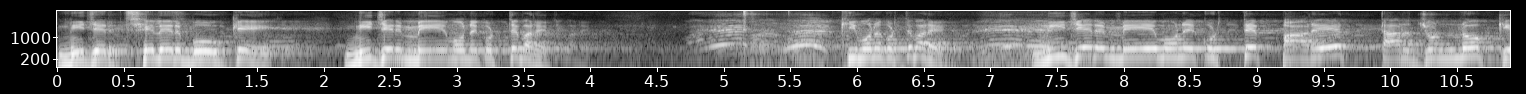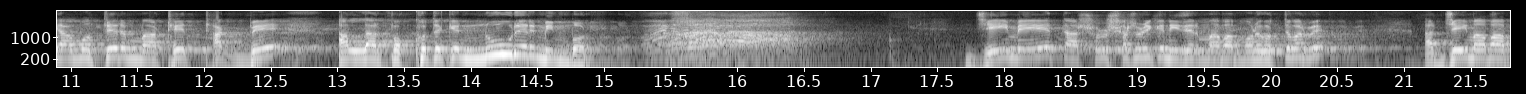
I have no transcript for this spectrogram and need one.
নিজের ছেলের বউকে নিজের মেয়ে মনে করতে পারে। কি মনে করতে পারে? নিজের মেয়ে মনে করতে পারে, তার জন্য কেয়ামতের মাঠে থাকবে আল্লাহর পক্ষ থেকে নূরের মিম্বর। যেই মেয়ে তার শ্বশুর শাশুড়িকে নিজের মা বাপ মনে করতে পারবে? আর যেই মা বাপ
